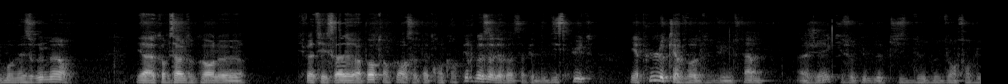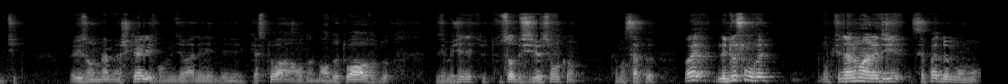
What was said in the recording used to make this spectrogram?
mauvaises rumeurs. Il y a comme ça encore le... Tu vois, ça rapporte encore, ça peut être encore pire que ça, ça être des disputes. Il n'y a plus le cavode d'une femme âgée qui s'occupe de petits de, enfants plus petits. Ils ont le même âge qu'elle, ils vont lui dire, allez, casse-toi, on a mort de toi, vous imaginez toutes, sortes de situations, comment ça peut... Ouais, les deux sont vrais. Donc finalement, elle a dit, c'est pas de mon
